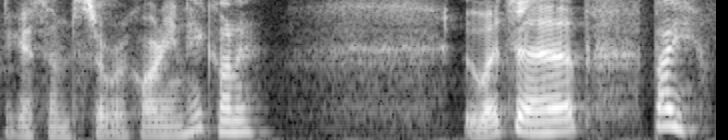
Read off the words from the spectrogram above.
I guess I'm still recording. Hey, Connor. What's up? Bye.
